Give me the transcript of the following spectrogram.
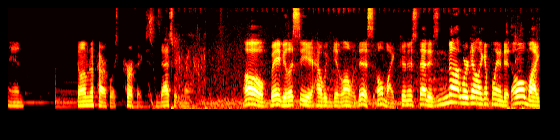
And don't have enough power cores. Perfect. That's what you want. Oh, baby, let's see how we can get along with this. Oh my goodness, that is not working out like I planned it. Oh my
